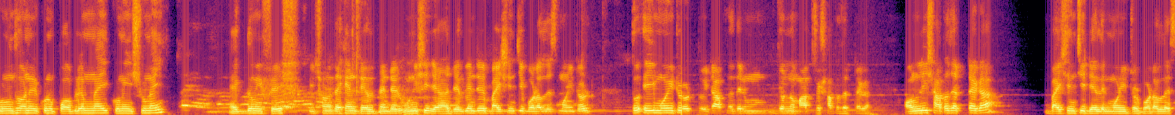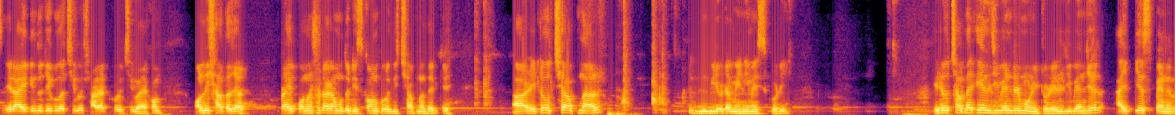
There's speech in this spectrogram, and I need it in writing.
কোনো ধরনের কোনো প্রবলেম নাই, কোনো ইস্যু নাই। একদমই ফ্রেশ পিছনে দেখেন ডেল ব্র্যান্ডের উনিশ ডেল ব্র্যান্ডের বাইশ ইঞ্চি বর্ডারলেস মনিটর তো এই মনিটর তো এটা আপনাদের জন্য মাত্র সাত হাজার টাকা। অনলি সাত হাজার টাকা। বাইশ ইঞ্চি ডেলের মনিটর বর্ডারলেস এর আগে কিন্তু যেগুলো ছিল, সাড়ে আট করেছিল এখন অনলি সাত হাজার। প্রায় পনেরোশো টাকার মতো ডিসকাউন্ট করে দিচ্ছে আপনাদেরকে। আর এটা হচ্ছে আপনার, ভিডিওটা মিনিমাইজ করি। এটা হচ্ছে আপনার এলজি ব্যান্ডের মনিটর। এলজি ব্যান্ডের আইপিএস প্যানেল।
